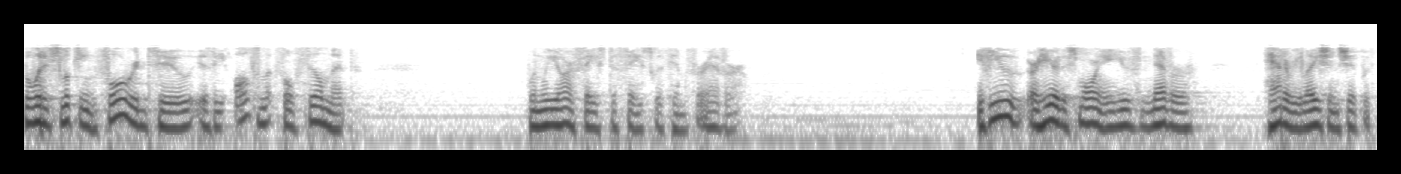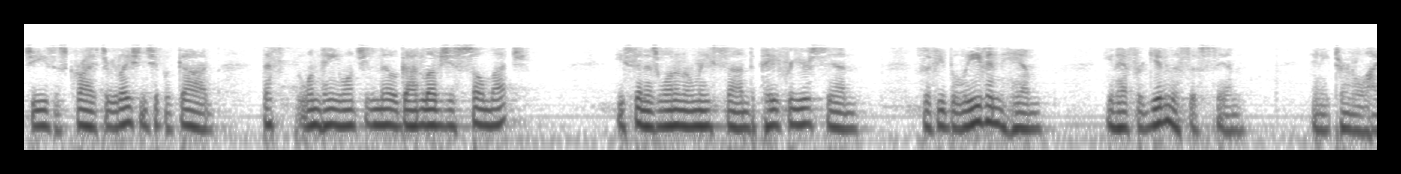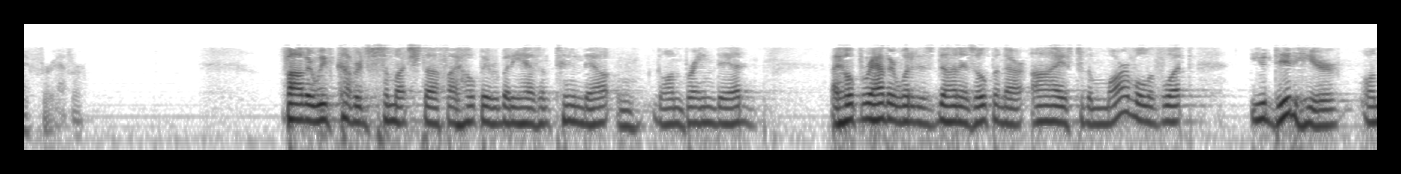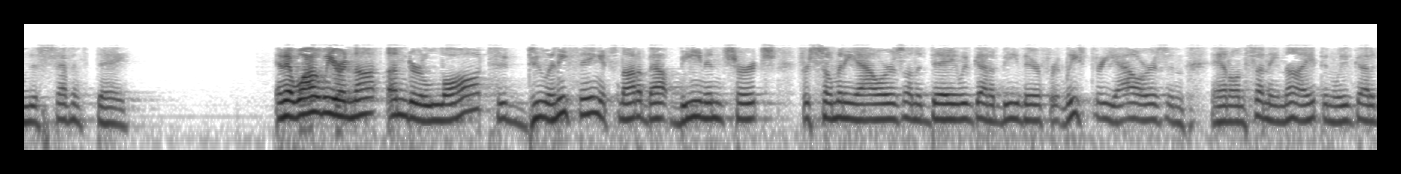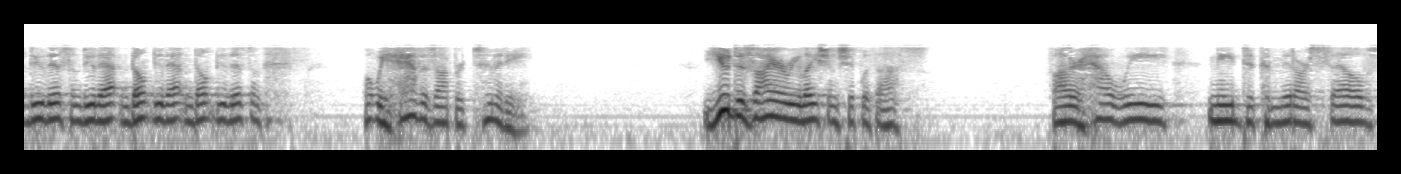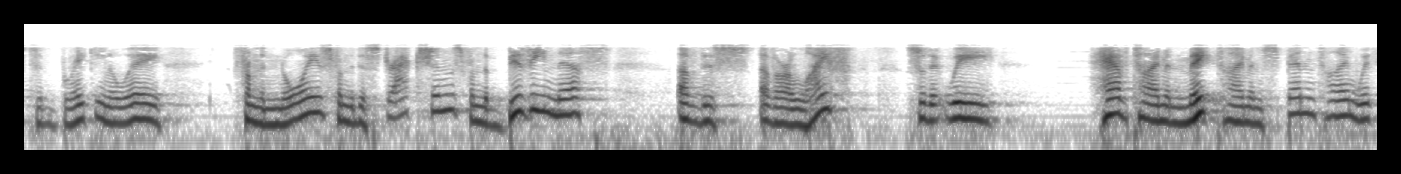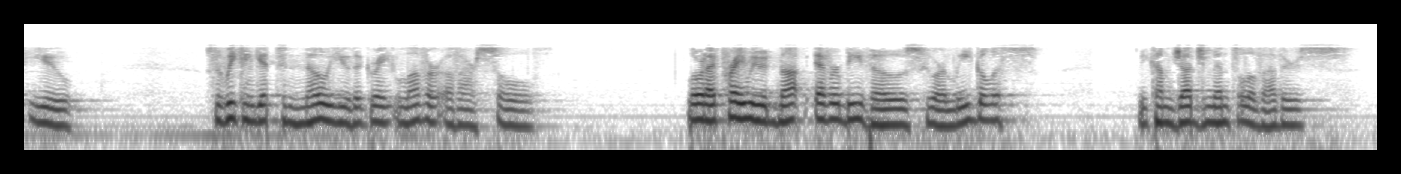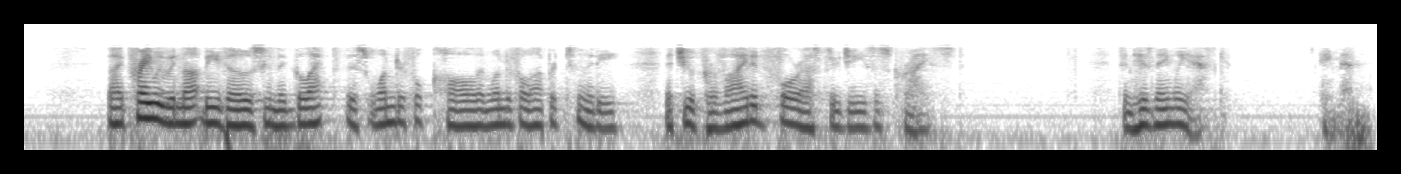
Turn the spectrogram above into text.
But what it's looking forward to is the ultimate fulfillment when we are face to face with Him forever. If you are here this morning, you've never had a relationship with Jesus Christ, a relationship with God, that's the one thing He wants you to know. God loves you so much. He sent His one and only Son to pay for your sin. So if you believe in Him, you can have forgiveness of sin and eternal life forever. Father, we've covered so much stuff. I hope everybody hasn't tuned out and gone brain dead. I hope rather what it has done is opened our eyes to the marvel of what you did here on this seventh day. And that while we are not under law to do anything, it's not about being in church for so many hours on a day. We've got to be there for at least three hours and, and on Sunday night, and we've got to do this and do that and don't do that and don't do this. And what we have is opportunity. You desire relationship with us. Father, how we need to commit ourselves to breaking away from the noise, from the distractions, from the busyness of this of our life so that we have time and make time and spend time with you so we can get to know you, the great lover of our souls. Lord, I pray we would not ever be those who are legalists, become judgmental of others, but I pray we would not be those who neglect this wonderful call and wonderful opportunity that you have provided for us through Jesus Christ. It's in His name we ask. Amen.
